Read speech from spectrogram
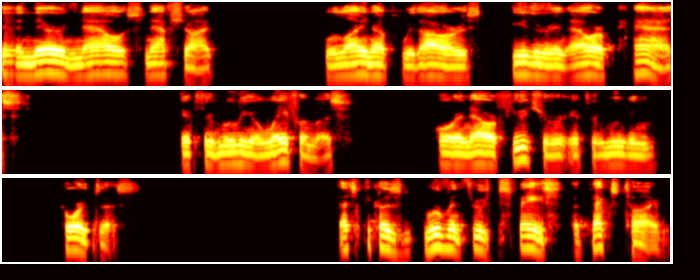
then their now snapshot will line up with ours either in our past, if they're moving away from us, or in our future if they're moving towards us. That's because movement through space affects time.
